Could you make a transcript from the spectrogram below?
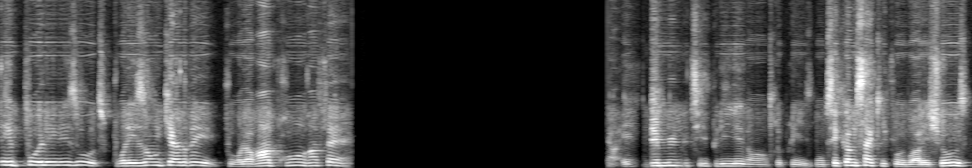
épauler les autres, pour les encadrer, pour leur apprendre à faire et démultiplier dans l'entreprise. Donc c'est comme ça qu'il faut voir les choses.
